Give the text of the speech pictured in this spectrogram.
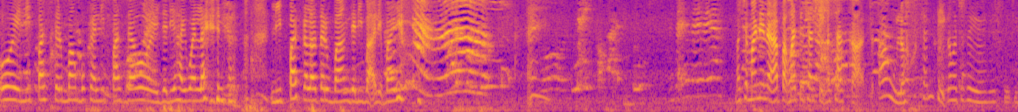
Oi lipas terbang bukan lipas dah oi Jadi haiwan lain Lipas kalau terbang jadi balik bayar Macam mana nak dapat mata cantik macam akak? Tak tahulah. Cantik kan mata saya? Biasa je.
